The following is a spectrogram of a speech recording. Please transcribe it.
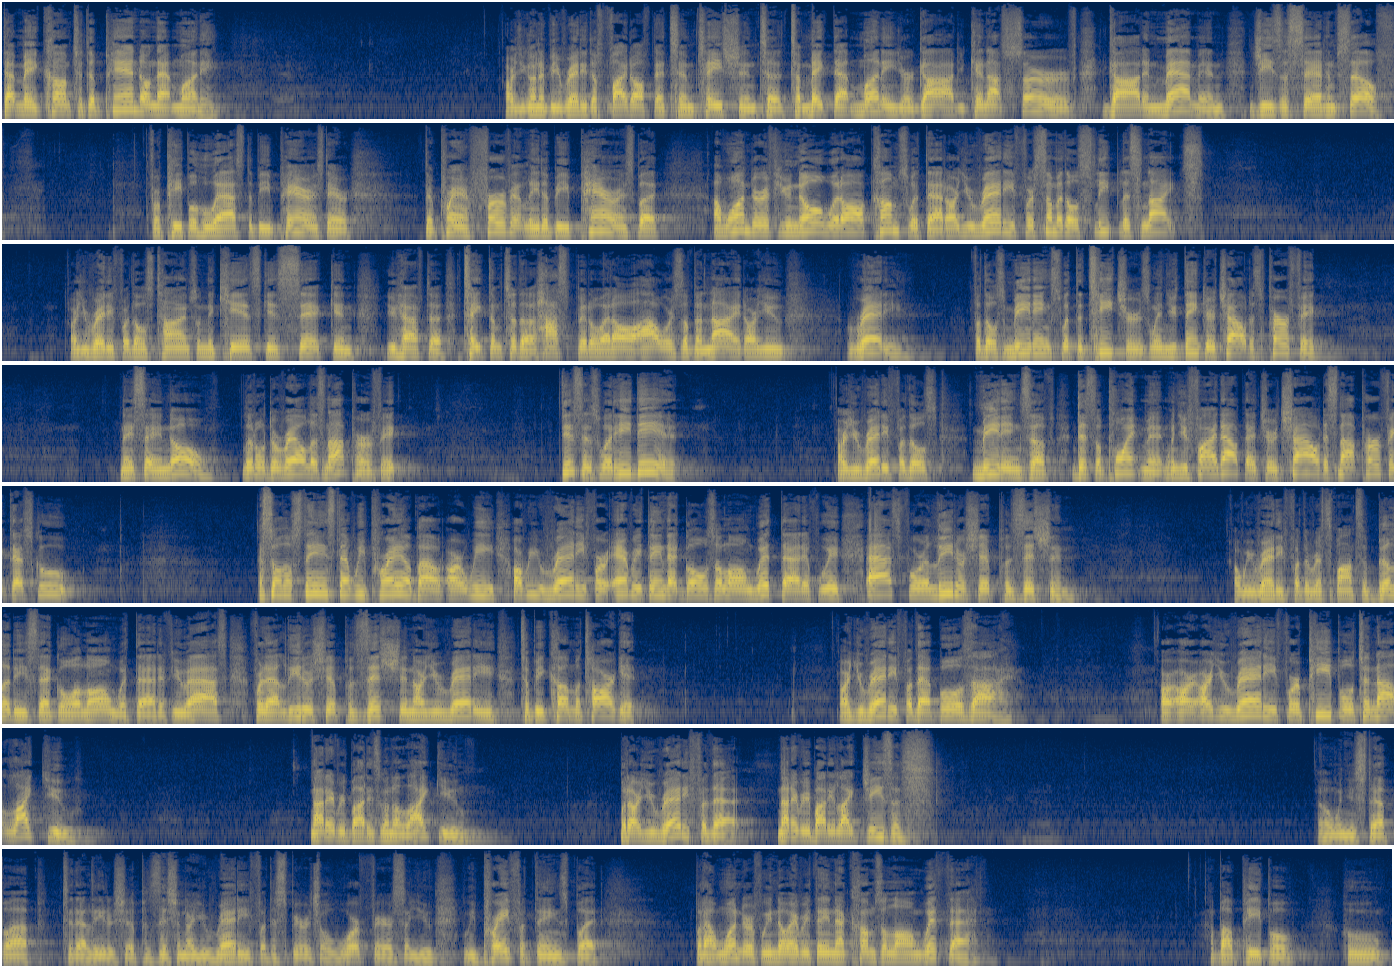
that may come to depend on that money? Are you going to be ready to fight off that temptation to, to make that money your God? You cannot serve God and mammon, Jesus said himself for people who ask to be parents. They're, they're praying fervently to be parents, but I wonder if you know what all comes with that. Are you ready for some of those sleepless nights? Are you ready for those times when the kids get sick and you have to take them to the hospital at all hours of the night? Are you ready for those meetings with the teachers when you think your child is perfect? And they say, No, Little Darrell is not perfect. This is what he did. Are you ready for those meetings of disappointment when you find out that your child is not perfect at school? So those things that we pray about, are we, are we ready for everything that goes along with that? If we ask for a leadership position, are we ready for the responsibilities that go along with that? If you ask for that leadership position, are you ready to become a target? Are you ready for that bullseye? Are, are, are you ready for people to not like you? Not everybody's going to like you, but are you ready for that? Not everybody like Jesus. Oh, when you step up to that leadership position? Are you ready for the spiritual warfare? So you, we pray for things, but, but I wonder if we know everything that comes along with that. About people who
